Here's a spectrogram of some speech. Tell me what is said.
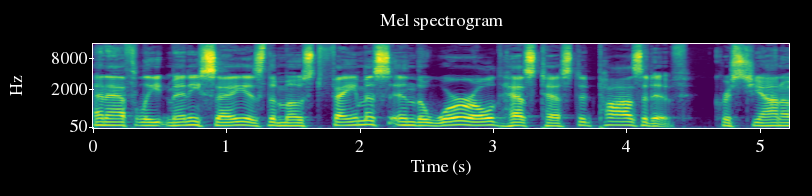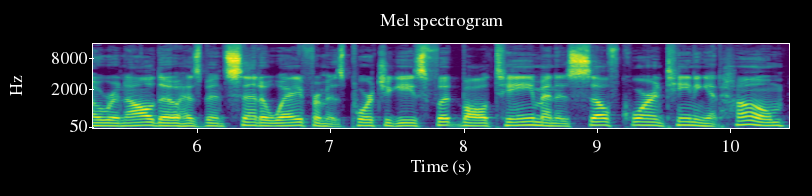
An athlete many say is the most famous in the world has tested positive. Cristiano Ronaldo has been sent away from his Portuguese football team and is self quarantining at home.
